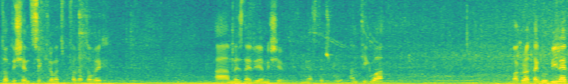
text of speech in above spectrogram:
100 tysięcy kilometrów kwadratowych, a my znajdujemy się w miasteczku Antigua. Bo akurat tak był bilet.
